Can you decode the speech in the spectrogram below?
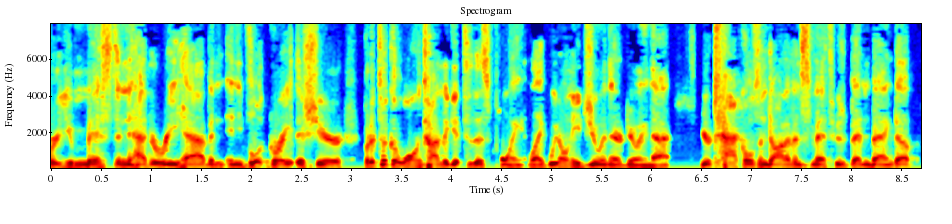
where you missed and had to rehab and, and you've looked great this year, but it took a long time to get to this point. Like we don't need you in there doing that. Your tackles and Donovan Smith, who's been banged up.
